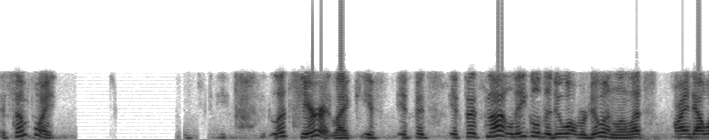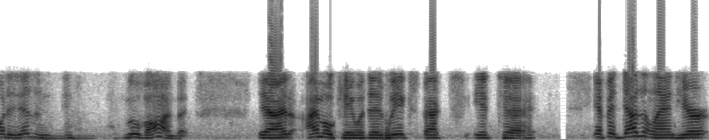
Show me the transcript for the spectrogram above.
at some point, let's hear it. Like if if it's if it's not legal to do what we're doing, then let's find out what it is and, and move on. But yeah, I, I'm okay with it. We expect it to. If it doesn't land here,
